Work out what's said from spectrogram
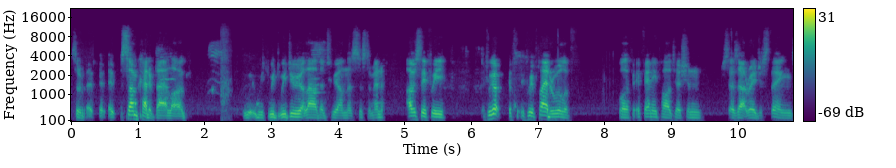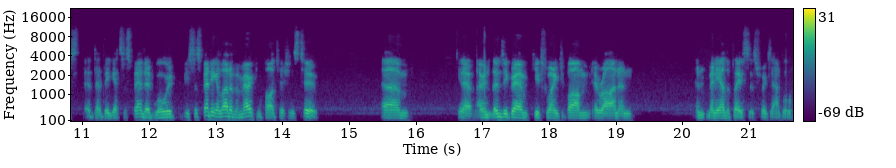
sort of uh, uh, some kind of dialogue, we, we, we do allow them to be on the system. And obviously, if we if we got if, if we applied a rule of well, if, if any politician says outrageous things that, that they get suspended, well, we'd be suspending a lot of American politicians too. Um, you know, I mean, Lindsey Graham keeps wanting to bomb Iran and and many other places, for example,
